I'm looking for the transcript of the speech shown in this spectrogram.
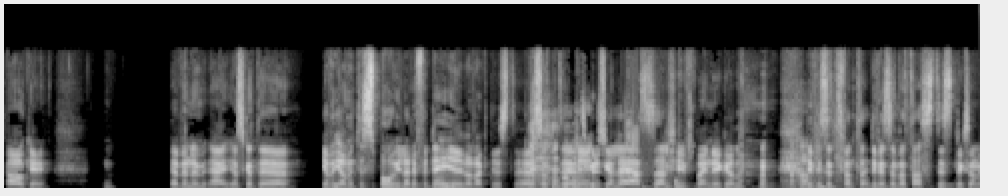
Ja, okej. Okay. Jag, vet inte, nej, jag ska inte jag vill, jag vill inte spoila det för dig Ivar faktiskt. Eh, så att, okay. Eh, jag tycker du ska läsa Leaves by Niggle. det, finns ett, det finns ett fantastiskt liksom,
